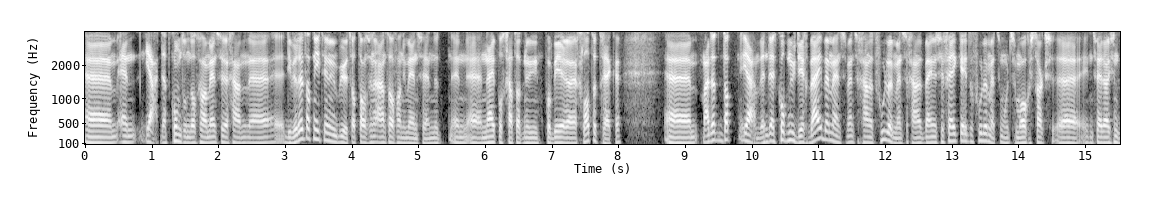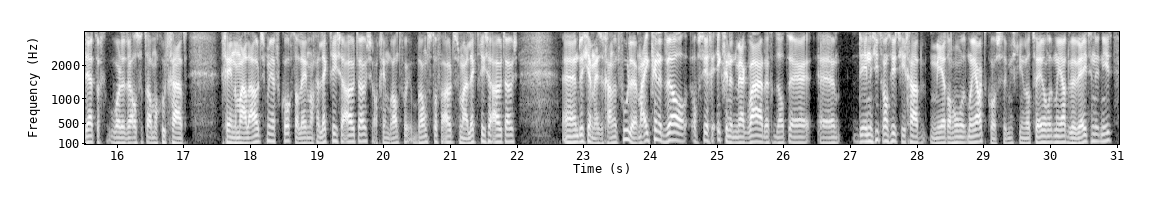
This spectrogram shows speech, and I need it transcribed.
Um, en ja, dat komt omdat gewoon mensen gaan... Uh, die willen dat niet in hun buurt. Althans een aantal van die mensen. En, en uh, Nijpels gaat dat nu proberen glad te trekken. Um, maar dat, dat, ja, het komt nu dichtbij bij mensen. Mensen gaan het voelen. Mensen gaan het bij hun cv-ketel voelen. Met, ze mogen straks uh, in 2030 worden er, als het allemaal goed gaat... geen normale auto's meer verkocht. Alleen nog elektrische auto's. Al geen brand, brandstofauto's, maar elektrische auto's. Uh, dus ja, mensen gaan het voelen. Maar ik vind het wel op zich, ik vind het merkwaardig dat er... Uh, de energietransitie gaat meer dan 100 miljard kosten. Misschien wel 200 miljard, we weten het niet.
